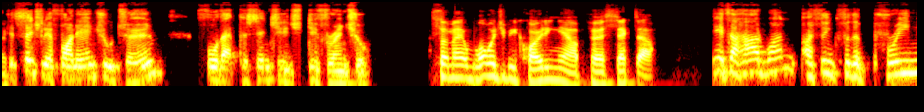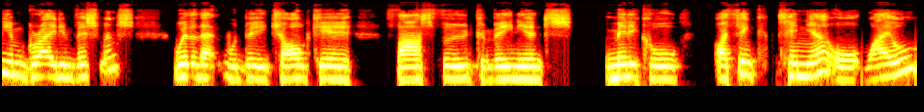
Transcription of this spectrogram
it's essentially a financial term for that percentage differential. So, mate, what would you be quoting now per sector? It's a hard one. I think for the premium grade investments, whether that would be childcare, fast food, convenience, medical, I think tenure or WALE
